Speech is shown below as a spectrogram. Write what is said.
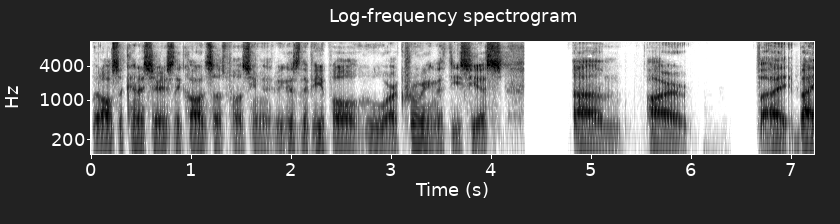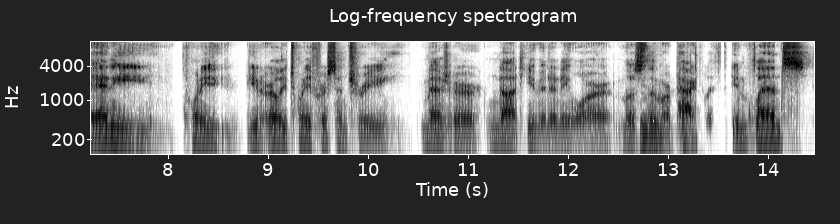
but also kind of seriously call themselves post-humans because the people who are crewing the Theseus um, are by by any twenty you know early twenty first century measure not human anymore. Most of them Mhm. are packed with implants,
